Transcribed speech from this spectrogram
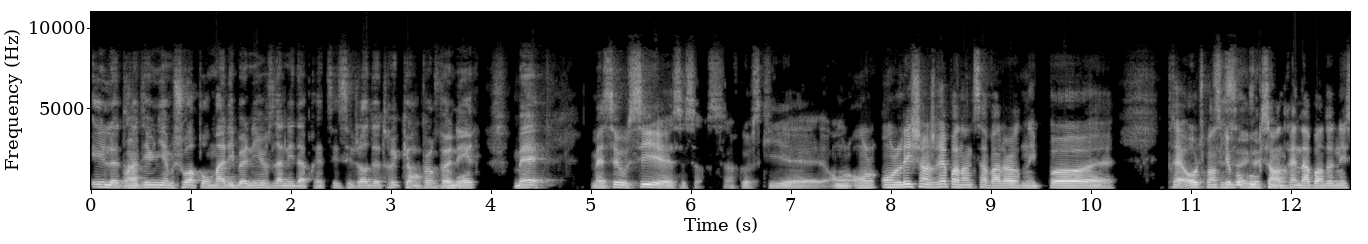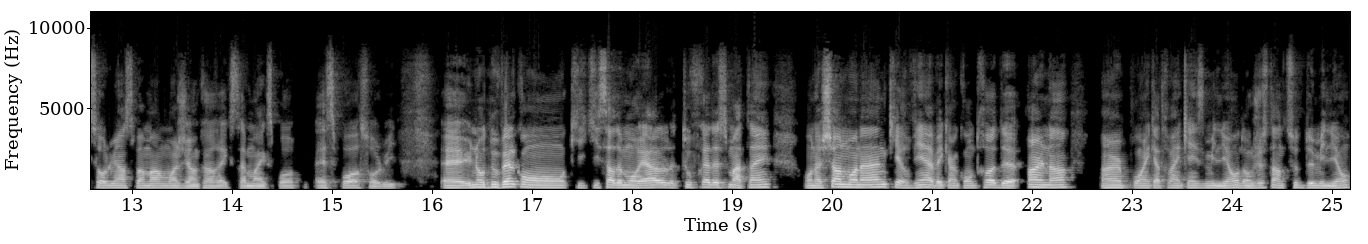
et le 31e choix pour Matty Beniers l'année d'après. C'est le genre de truc qu'on Ah, peut à revenir. Mais Mais c'est aussi, euh, c'est ça, Slavkovski, euh, on, on, on l'échangerait pendant que sa valeur n'est pas euh, très haute. Je pense qu'il y a ça, beaucoup qui sont en train d'abandonner sur lui en ce moment. Moi, j'ai encore extrêmement espoir, espoir sur lui. Une autre nouvelle qu'on, qui, qui sort de Montréal, tout frais de ce matin, on a Sean Monahan qui revient avec un contrat de un an, 1,95 millions, donc juste en dessous de 2 millions,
